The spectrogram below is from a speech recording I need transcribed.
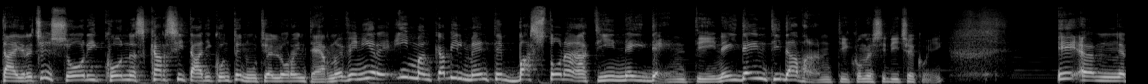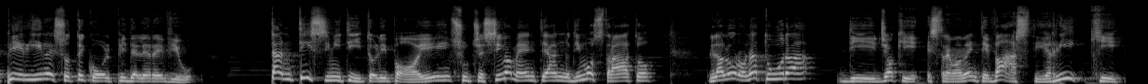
dai recensori con scarsità di contenuti al loro interno e venire immancabilmente bastonati nei denti, nei denti davanti, come si dice qui, e um, perire sotto i colpi delle review. Tantissimi titoli poi successivamente hanno dimostrato la loro natura di giochi estremamente vasti, ricchi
